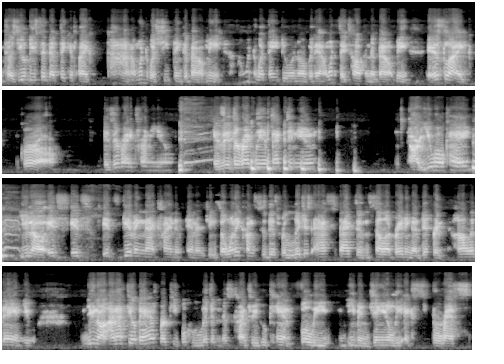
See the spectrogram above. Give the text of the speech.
because you'll be sitting there thinking like god i wonder what she think about me i wonder what they doing over there i wonder if they talking about me it's like girl is it right in front of you is it directly affecting you are you okay you know it's it's it's giving that kind of energy so when it comes to this religious aspect and celebrating a different holiday and you you know, and I feel bad for people who live in this country who can't fully, even genuinely express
